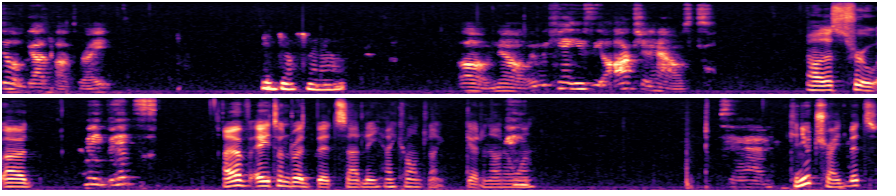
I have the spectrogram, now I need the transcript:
Ren, you still have God pots, right? It just ran out. Oh no, and we can't use the auction house. oh, that's true. Uh, How many bits? I have 800 bits. Sadly, I can't like get another one. Sad. Can you trade bits?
